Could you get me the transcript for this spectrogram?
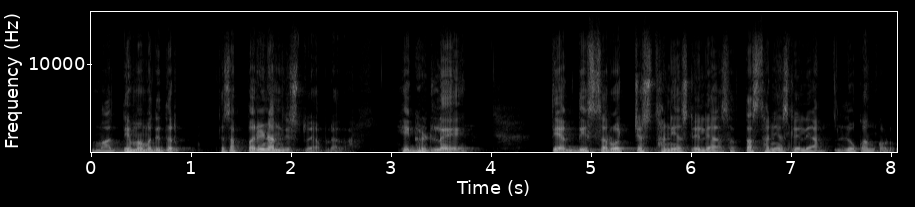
माध्यमामध्ये तर त्याचा परिणाम दिसतोय आपल्याला. हे घडलंय ते अगदी सर्वोच्च स्थानी असलेल्या, सत्तास्थानी असलेल्या लोकांकडून.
